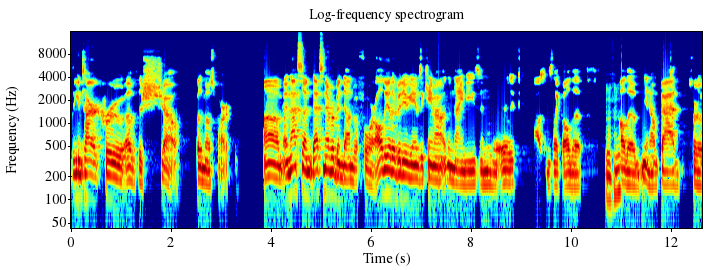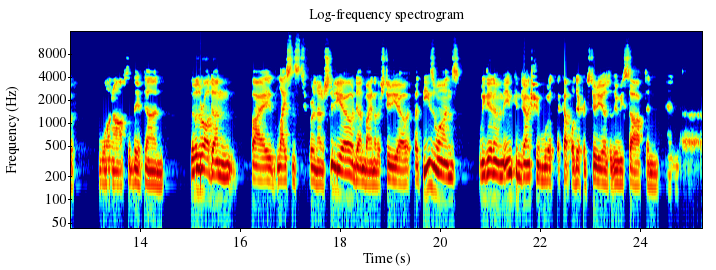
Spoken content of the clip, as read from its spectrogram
the entire crew of the show for the most part, um, and that's that's never been done before. All the other video games that came out in the '90s and the early 2000s, like all the Mhm. all the you know bad sort of one-offs that they've done those are all done by licensed for another studio done by another studio but these ones we did them in conjunction with a couple different studios with ubisoft and, and uh,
